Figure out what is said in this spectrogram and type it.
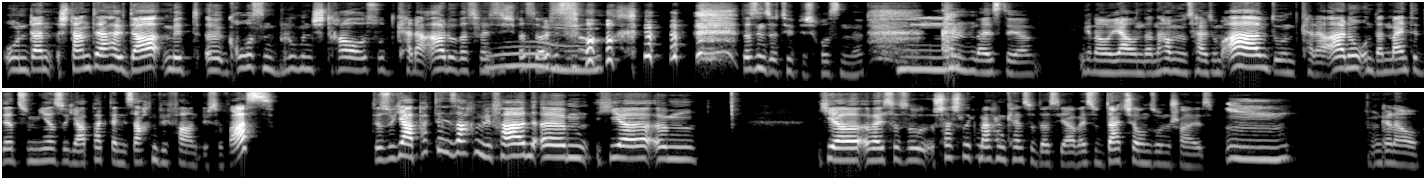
Und dann stand er halt da mit äh, großen Blumenstrauß und keine Ahnung, was weiß ich, was soll das Uh. noch? das sind so typisch Russen, ne? Hm. weißt du ja. Genau, ja, und dann haben wir uns halt umarmt und keine Ahnung. Und dann meinte der zu mir so, ja, pack deine Sachen, wir fahren. Ich so, was? Der so, ja, pack deine Sachen, wir fahren ähm, hier, ähm, hier, weißt du, so Schaschlik machen, kennst du das ja, weißt du, Dacia und so ein Scheiß. Mm. Genau.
